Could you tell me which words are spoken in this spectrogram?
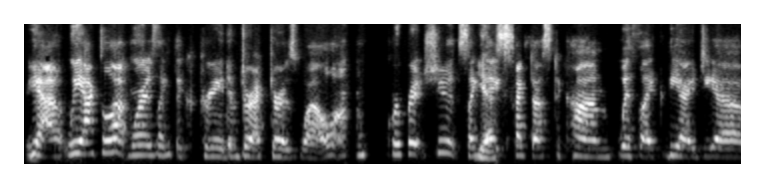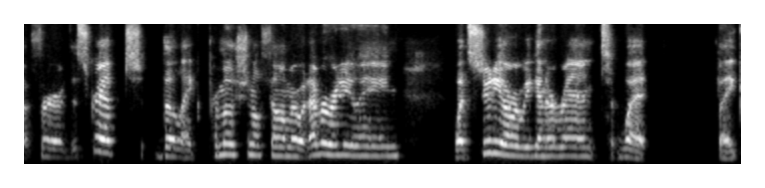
Yeah. We act a lot more as like the creative director as well on corporate shoots. Like Yes. they expect us to come with like the idea for the script, the like promotional film or whatever we're doing. What studio are we going to rent? What like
